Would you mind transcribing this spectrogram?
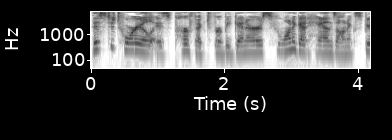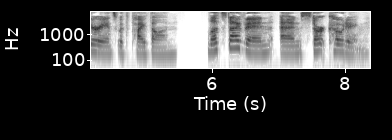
This tutorial is perfect for beginners who want to get hands-on experience with Python. Let's dive in and start coding.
